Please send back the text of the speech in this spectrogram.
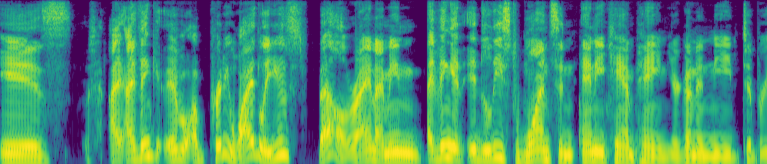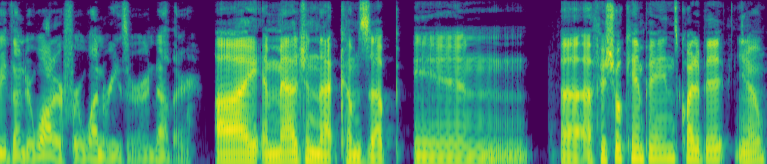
is, I, I think, a a pretty widely used spell, right? I mean, I think it, at least once in any campaign, you're going to need to breathe underwater for one reason or another. I imagine that comes up in uh, official campaigns quite a bit. You know,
